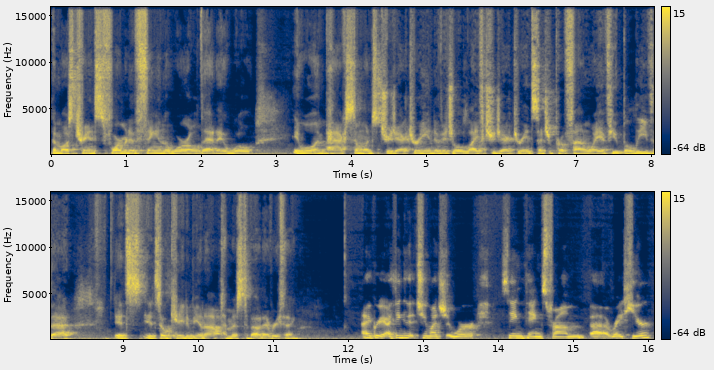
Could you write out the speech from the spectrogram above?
the most transformative thing in the world, that it will it will impact someone's trajectory, individual life trajectory in such a profound way. If you believe that, it's it's okay to be an optimist about everything. I agree. I think that too much we're seeing things from uh, right here,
